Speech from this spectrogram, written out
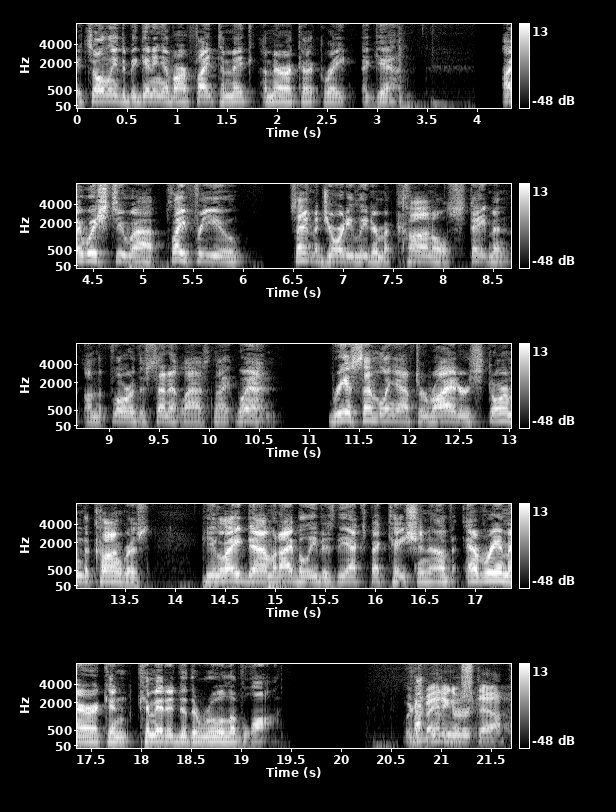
it's only the beginning of our fight to make America great again. I wish to uh, play for you Senate Majority Leader McConnell's statement on the floor of the Senate last night when, reassembling after rioters stormed the Congress, he laid down what I believe is the expectation of every American committed to the rule of law. We're debating a step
